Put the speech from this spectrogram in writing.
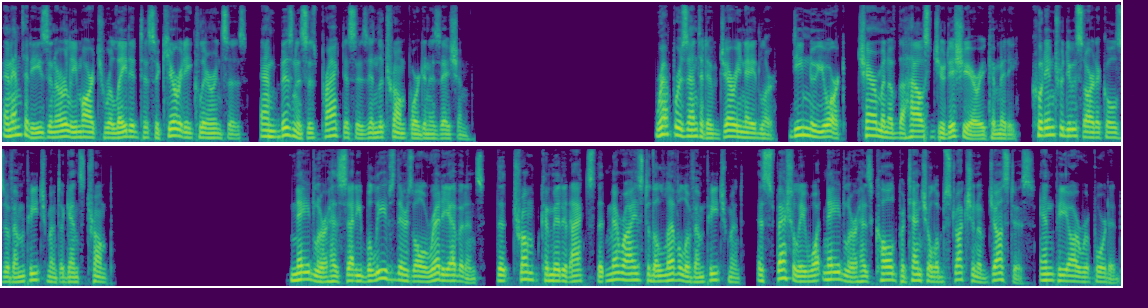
and entities in early March related to security clearances and businesses practices in the Trump Organization. Representative Jerry Nadler, D. New York, chairman of the House Judiciary Committee, could introduce articles of impeachment against Trump. Nadler has said he believes there's already evidence that Trump committed acts that may rise to the level of impeachment, especially what Nadler has called potential obstruction of justice, NPR reported.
